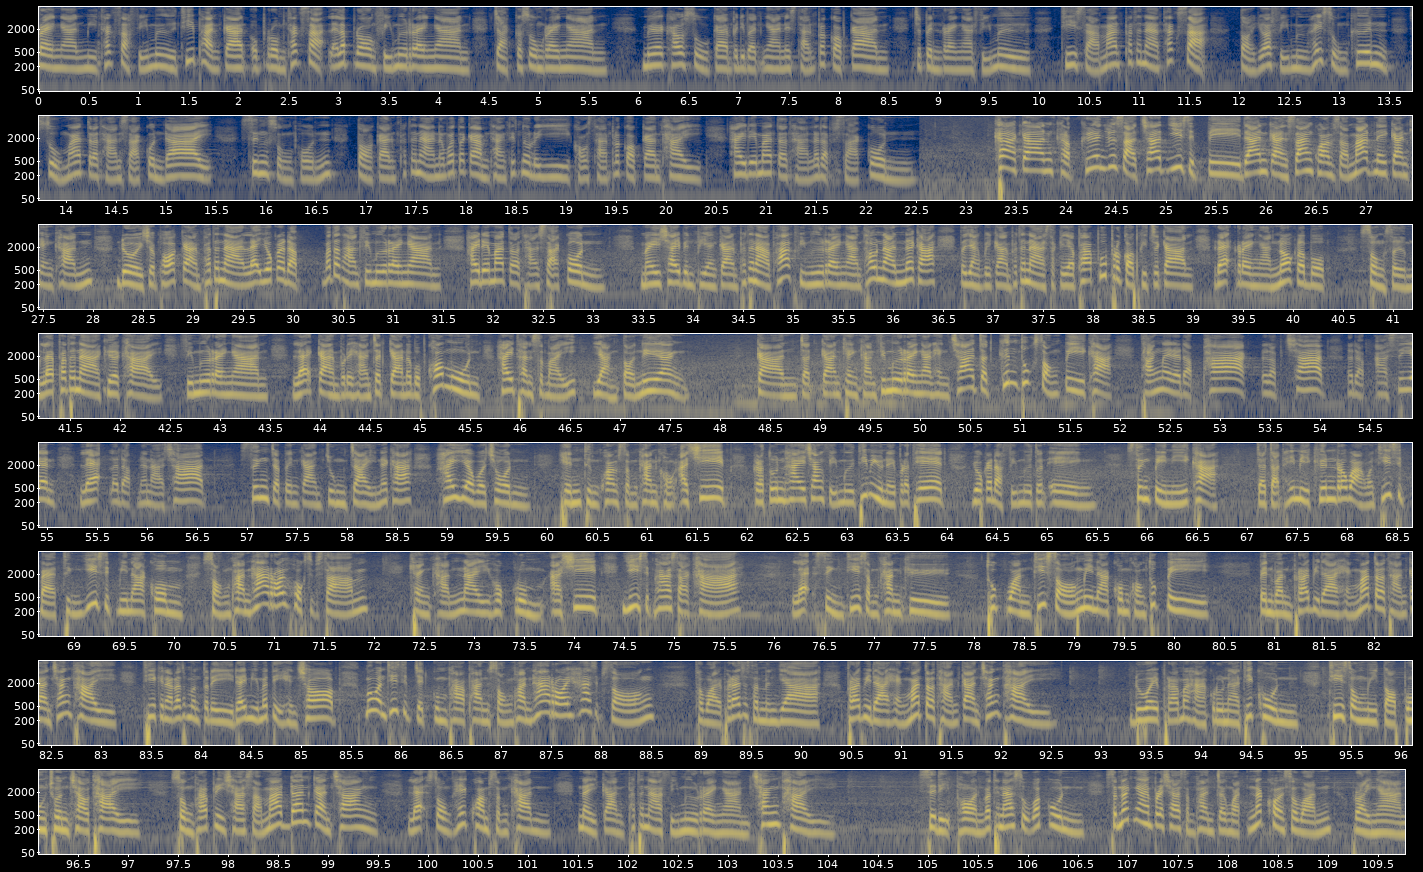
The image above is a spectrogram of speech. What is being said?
แรงงานมีทักษะฝีมือที่ผ่านการอบรมทักษะและรับรองฝีมือแรงงาน จากกระทรวงแรงงาน เมื่อเข้าสู่การปฏิบัติงานในสถานประกอบการ จะเป็นแรงงานฝีมือ ที่สามารถพัฒนาทักษะต่อยอดฝีมือให้สูงขึ้น สู่มาตรฐานสากลได้ ซึ่งส่งผลต่อการพัฒนานวัตกรรมทางเทคโนโลยีของสถานประกอบการไทย ให้ได้มาตรฐานระดับสากล ค่ะการขับเคลื่อนยุทธศาสตร์ชาติ 20 ปี ด้านการสร้างความสามารถในการแข่งขัน โดยเฉพาะการพัฒนาและยกระดับมาตรฐานฝีมือแรงงาน ให้ได้มาตรฐานสากล ไม่ใช่เป็นเพียงการพัฒนาภาคฝีมือแรงงานเท่านั้นนะคะ แต่ยังเป็นการพัฒนาศักยภาพผู้ประกอบกิจการ และแรงงานนอกระบบ ส่งเสริมและพัฒนาเครือข่าย ฝีมือแรงงาน และการบริหารจัดการระบบข้อมูล ให้ทันสมัยอย่างต่อเนื่อง การจัดการแข่งขันฝีมือแรงงานแห่งชาติจัดขึ้นทุก 2 ปีค่ะ ทั้งในระดับภาค ระดับชาติ ระดับอาเซียน และระดับนานาชาติ ซึ่งจะเป็นการจูงใจนะคะ ให้เยาวชนเห็นถึงความสำคัญของอาชีพ กระตุ้นให้ช่างฝีมือที่มีอยู่ในประเทศ ยกระดับฝีมือตนเอง ซึ่งปีนี้ค่ะจะจัดให้มีขึ้นระหว่างวันที่ 18 ถึง 20 มีนาคม 2563 แข่งขันใน 6 กลุ่มอาชีพ 25 สาขา และสิ่งที่สำคัญคือ ทุกวันที่ 2 มีนาคมของทุกปี เป็นวันพระบิดาแห่งมาตรฐานการช่างไทย ที่คณะรัฐมนตรีได้มีมติเห็นชอบ เมื่อวันที่ 17 กุมภาพันธ์ 2552 ถวายพระราชสมัญญา พระบิดาแห่งมาตรฐานการช่างไทย ด้วยพระมหากรุณาธิคุณที่ทรงมีต่อปวงชนชาวไทยทรงพระปรีชาสามารถด้านการช่าง และทรงให้ความสำคัญในการพัฒนาฝีมือแรงงานช่างไทย สิริพร วัฒนสุวกุล สำนักงานประชาสัมพันธ์จังหวัดนครสวรรค์ รายงาน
